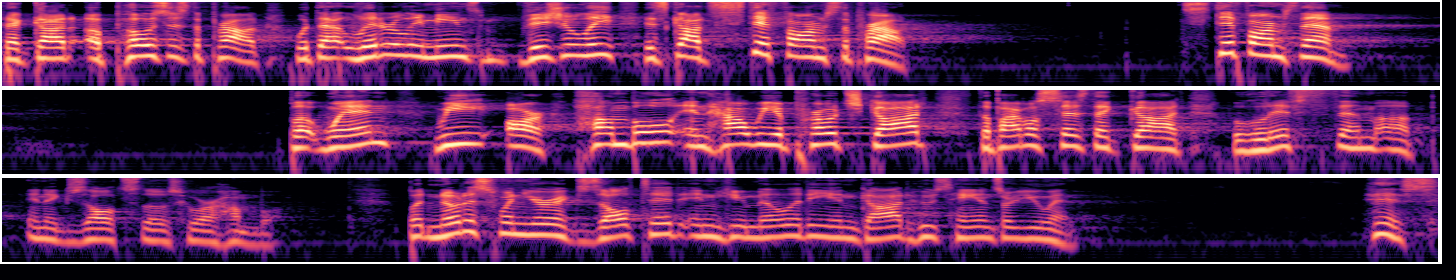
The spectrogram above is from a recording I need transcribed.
that God opposes the proud. What that literally means visually is God stiff arms the proud stiff arms them. But when we are humble in how we approach God, the Bible says that God lifts them up and exalts those who are humble. But notice when you're exalted in humility in God, whose hands are you in? His.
